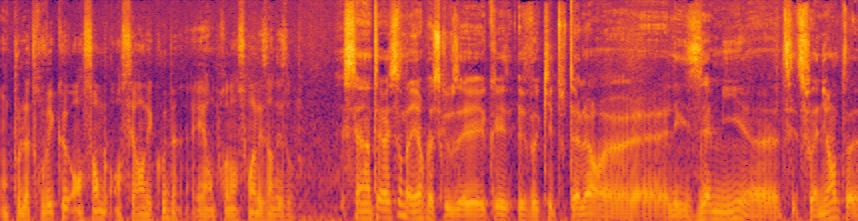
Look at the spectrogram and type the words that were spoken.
on peut la trouver que ensemble, en serrant les coudes et en prenant soin les uns des autres. C'est intéressant d'ailleurs parce que vous avez évoqué tout à l'heure euh, les amis euh, de cette soignante. Euh,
